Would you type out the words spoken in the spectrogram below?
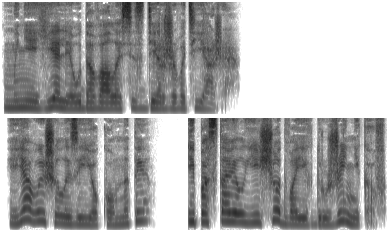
Мне еле удавалось сдерживать яже. Я вышел из ее комнаты и поставил еще двоих дружинников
